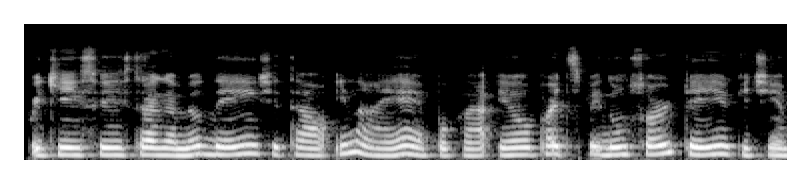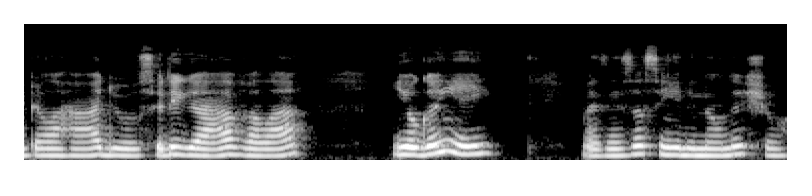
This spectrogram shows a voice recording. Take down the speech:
porque isso ia estragar meu dente e tal. E na época eu participei de um sorteio que tinha pela rádio, você ligava lá e eu ganhei. Mas mesmo assim ele não deixou.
